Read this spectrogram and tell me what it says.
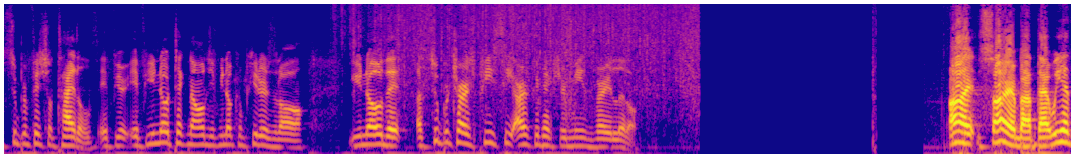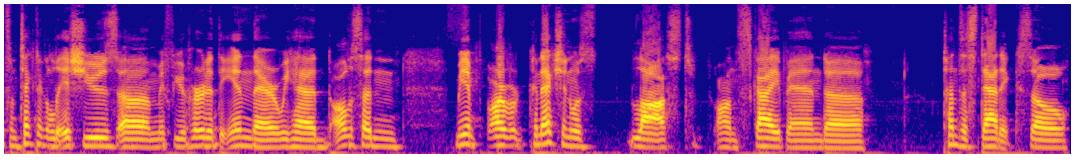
superficial titles. If you're if you know technology, if you know computers at all, you know that a supercharged PC architecture means very little. All right, sorry about that. We had some technical issues. Um, if you heard at the end there, we had all of a sudden, me and our connection was lost on Skype and uh, tons of static. So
